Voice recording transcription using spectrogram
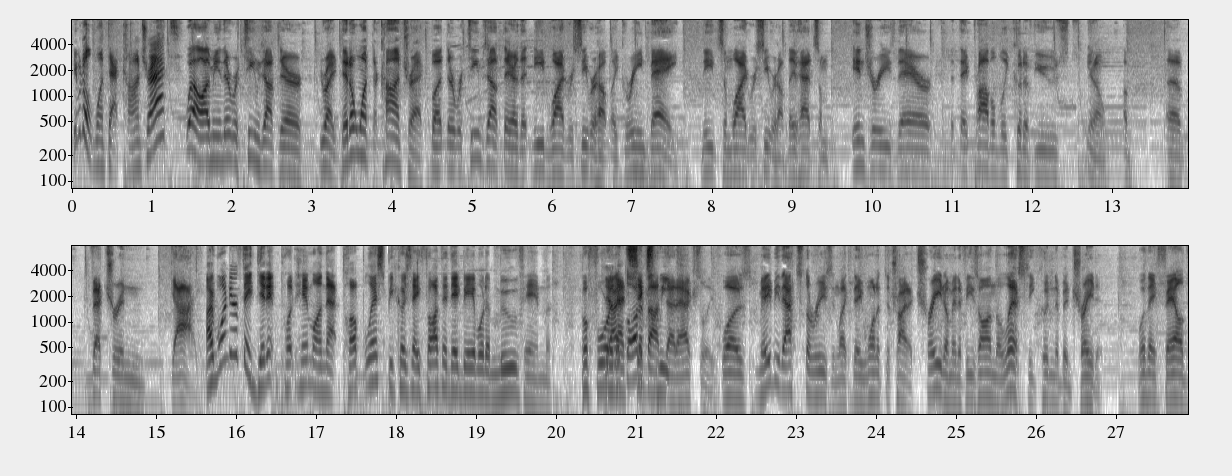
People don't want that contract. Well, I mean, there were teams out there. You're right. They don't want the contract, but there were teams out there that need wide receiver help, like Green Bay needs some wide receiver help. They've had some injuries there that they probably could have used. You know, a, a veteran guy. I wonder if they didn't put him on that pup list because they thought that they'd be able to move him before yeah, that I thought six about week. that actually. Was maybe that's the reason? Like they wanted to try to trade him, and if he's on the list, he couldn't have been traded. Well, they failed.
